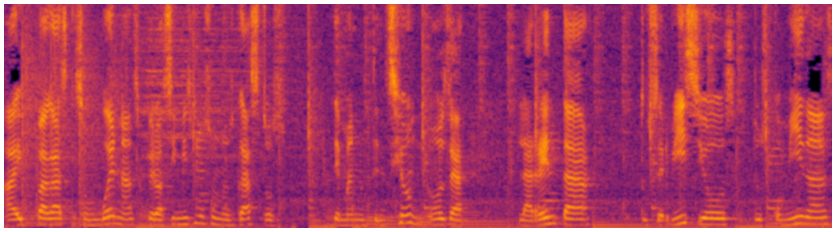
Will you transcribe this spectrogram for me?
hay pagas que son buenas, pero asimismo son los gastos de manutención, ¿no? O sea, la renta, tus servicios, tus comidas.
